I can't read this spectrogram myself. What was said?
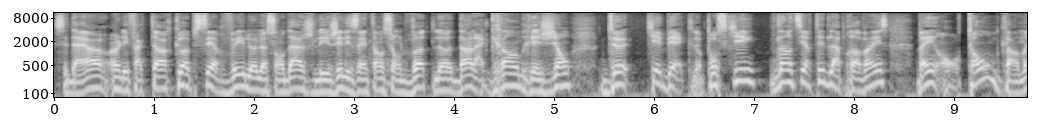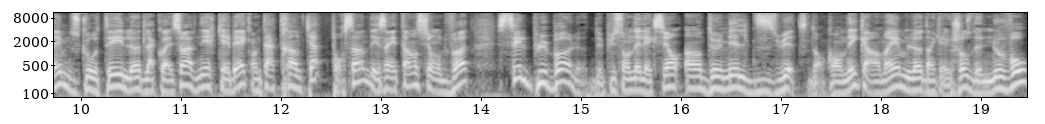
C'est d'ailleurs un des facteurs qu'a observé là, le sondage léger, les intentions de vote là, dans la grande région de Québec. Là. Pour ce qui est de l'entièreté de la province, ben on tombe quand même du côté là, de la coalition Avenir Québec. On est à 34% des intentions de vote. C'est le plus bas là, depuis son élection en 2018. Donc on est quand même là dans quelque chose de nouveau.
